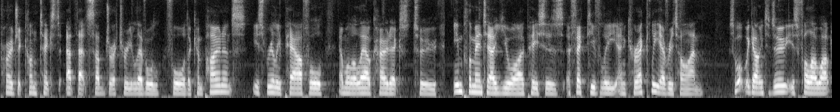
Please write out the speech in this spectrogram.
project context at that subdirectory level for the components is really powerful and will allow Codex to implement our UI pieces effectively and correctly every time. So what we're going to do is follow up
